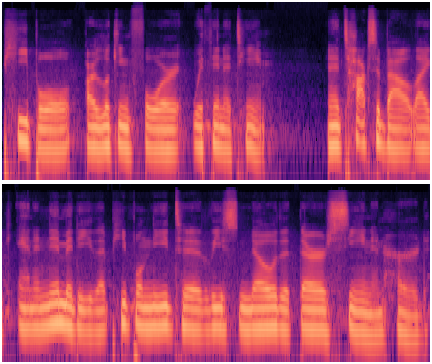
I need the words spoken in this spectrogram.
people are looking for within a team. And it talks about like anonymity that people need to at least know that they're seen and heard.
